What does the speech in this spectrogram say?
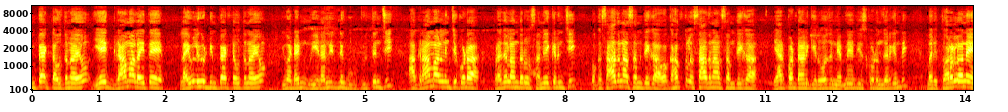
ఇంపాక్ట్ అవుతున్నాయో ఏ గ్రామాలు అయితే లైవ్లీహుడ్ ఇంపాక్ట్ అవుతున్నాయో ఇవన్నీ వీటన్నిటిని గుర్తించి ఆ గ్రామాల నుంచి కూడా ప్రజలందరూ సమీకరించి ఒక సాధనా సమితిగా ఒక హక్కుల సాధనా సమితిగా ఏర్పడడానికి ఈ రోజు నిర్ణయం తీసుకోవడం జరిగింది. మరి త్వరలోనే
